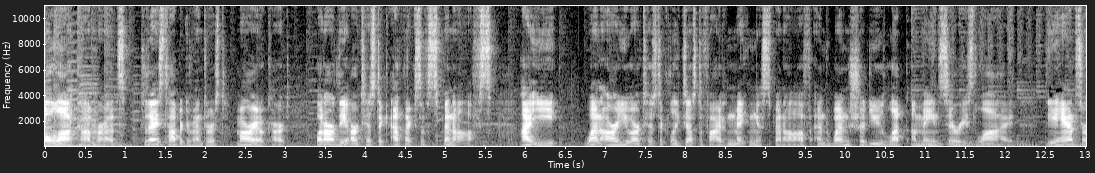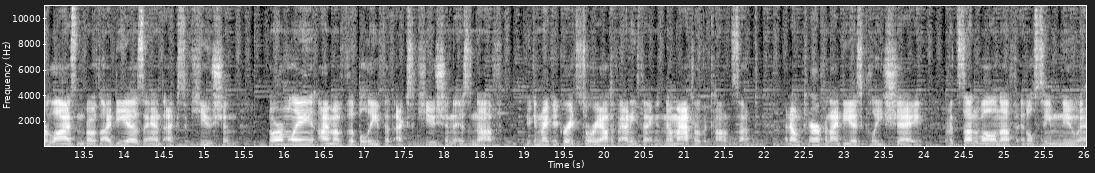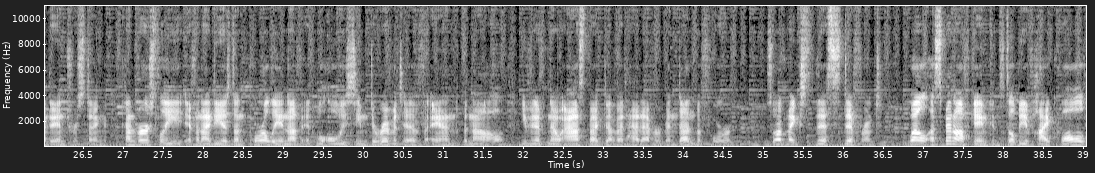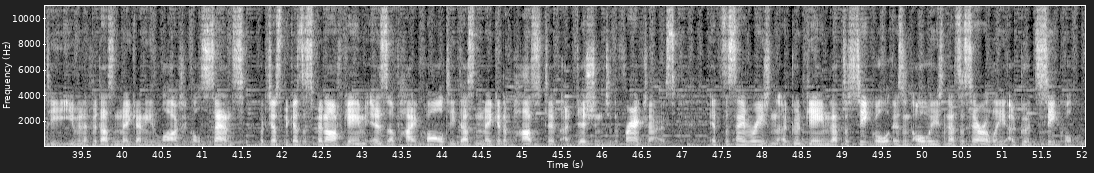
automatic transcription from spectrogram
Hola, comrades. Today's topic of interest, Mario Kart. What are the artistic ethics of spin-offs? I.e., when are you artistically justified in making a spin-off, and when should you let a main series lie? The answer lies in both ideas and execution. Normally, I'm of the belief that execution is enough. You can make a great story out of anything, no matter the concept. I don't care if an idea is cliche. If it's done well enough, it'll seem new and interesting. Conversely, if an idea is done poorly enough, it will always seem derivative and banal, even if no aspect of it had ever been done before. So what makes this different? Well, a spin-off game can still be of high quality even if it doesn't make any logical sense, but just because a spin-off game is of high quality doesn't make it a positive addition to the franchise. It's the same reason a good game that's a sequel isn't always necessarily a good sequel.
